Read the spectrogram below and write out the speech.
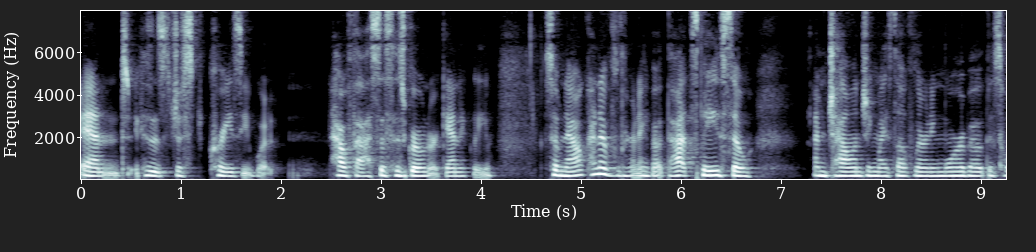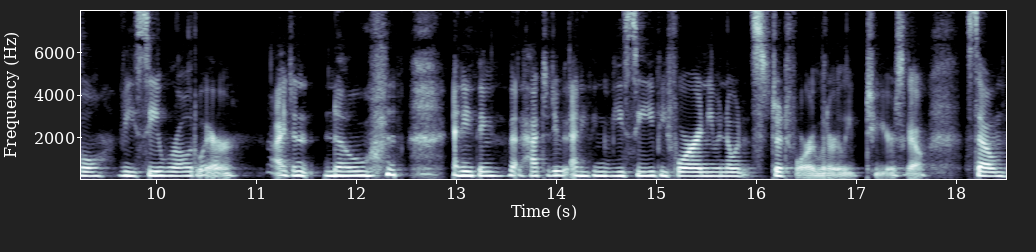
And because it's just crazy what how fast this has grown organically. So I'm now kind of learning about that space. So I'm challenging myself learning more about this whole VC world where I didn't know anything that had to do with anything VC before didn't even know what it stood for literally two years ago. So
